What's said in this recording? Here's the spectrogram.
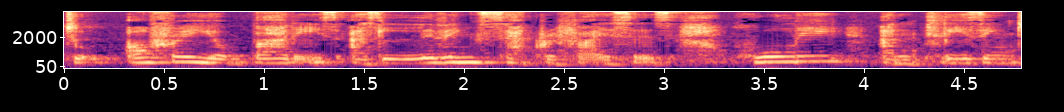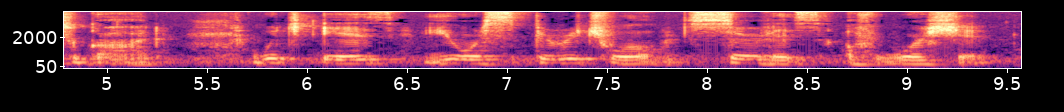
to offer your bodies as living sacrifices, holy and pleasing to God, which is your spiritual service of worship."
